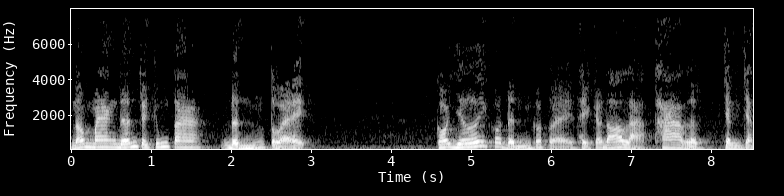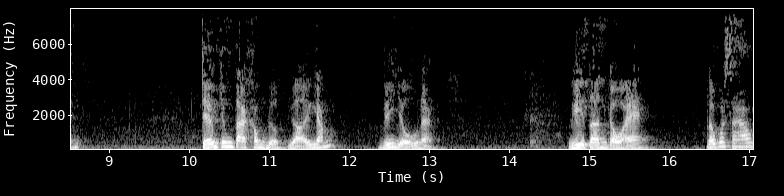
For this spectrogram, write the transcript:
nó mang đến cho chúng ta định tuệ. Có giới, có định, có tuệ, thì cái đó là tha lực chân chánh. Nếu chúng ta không được gửi gắm. Ví dụ nè, Ghi tên cầu an. Đâu có sao,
